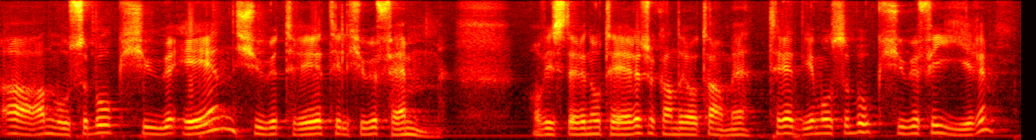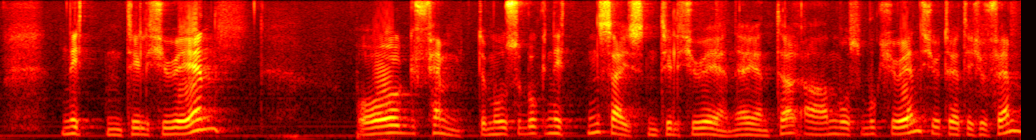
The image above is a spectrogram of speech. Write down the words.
2. Mosebok 21, 23-25. Og hvis dere noterer, så kan dere også ta med 3. Mosebok 24, 19-21, og 5. Mosebok 19, 16-21. Jeg gjentar 2. Mosebok 21, 23-25,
